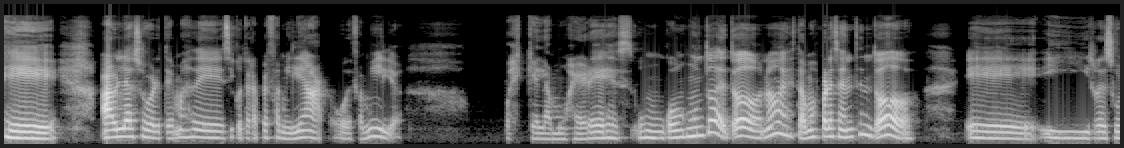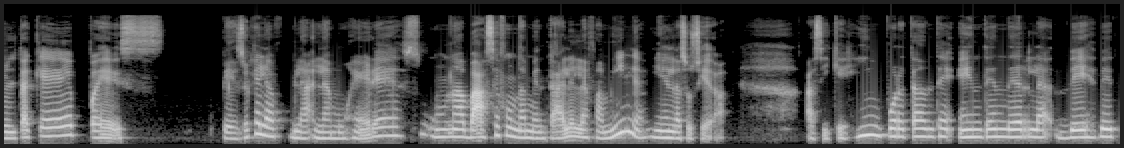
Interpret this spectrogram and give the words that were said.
eh, habla sobre temas de psicoterapia familiar o de familia? Pues que la mujer es un conjunto de todo, ¿no? Estamos presentes en todo. Eh, y resulta que, pues, pienso que la, mujer es una base fundamental en la familia y en la sociedad. Así que es importante entenderla desde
